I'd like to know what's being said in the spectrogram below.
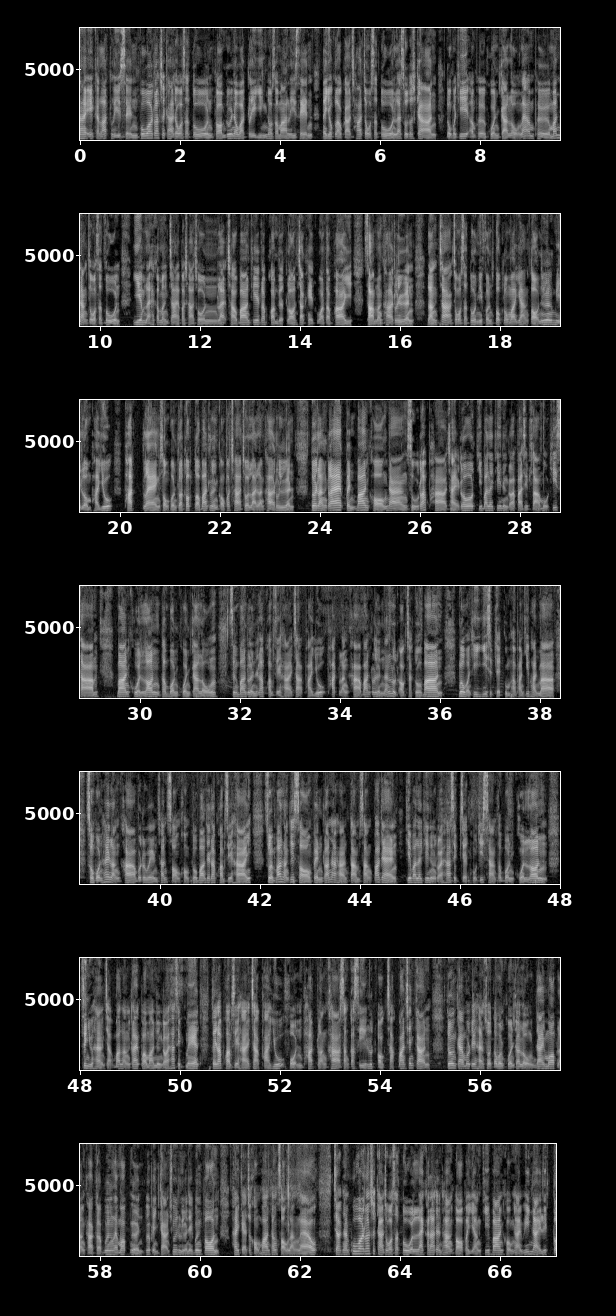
นายเอกลักษณ์ลีเซนผู้ว่าราชการจังหวัดสตูล พร้อมด้วยนาวาตรีหญิงโนสมาลีเซนนายกเหล่ากาชาติจังหวัดสตูลและส่วนราชการ ลงไปที่อำเภอควนกาหลงและอำเภอมะนังจังหวัดสตูล เยี่ยมและให้กำลังใจประชาชน และชาวบ้านที่ได้รับความเดือดร้อนจากเหตุวาตภัยสามหลังคาเรือน หลังจากจังหวัดสตูลมีฝนตกลงมาอย่างต่อเนื่องมีลมพายุ พัดแรงส่งผลกระทบต่อบ้านเรือนของประชาชนหลายหลังคาเรือน โดยหลังแรกเป็นบ้านของนางสุรภาชัยโรธที่บ้านเลขที่ 183 หมู่ที่ 3 บ้านขวนล่อนตำบลควนกาหลง ซึ่งบ้านเรือนได้รับความเสียหายจากพายุพัดหลังคาบ้านเรือนนั้นหลุดออกจากตัวบ้าน เมื่อวันที่ 27 กุมภาพันธ์ที่ผ่านมา ส่งผลให้หลังคาบริเวณชั้น 2 ของตัวบ้านได้รับความเสียหาย ส่วนบ้านหลังที่ 2 เป็นร้านอาหารตามสั่งป้าแดง ที่บ้านเลขที่ 157 หมู่ที่ 3ตำบลควนล่อน ซึ่งอยู่ห่างจากบ้านหลังแรกประมาณ 150 เมตร ได้รับความเสียหายจากพายุฝนพัดหลังคาสังกะสีหลุดออกจากบ้านเช่นกัน โดยการบริหารส่วนตำบลควนกระหลงได้มอบหลังคากระเบื้องและมอบเงิน เพื่อเป็นการช่วยเหลือในเบื้องต้น ให้แก่เจ้าของบ้านทั้งสองหลังแล้ว จากนั้นผู้ว่าราชการจังหวัดสตูลและคณะเดินทางต่อไปยังที่บ้านของนายวินัยลิตโต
